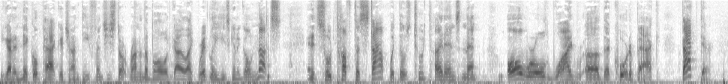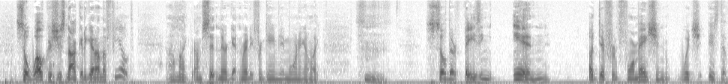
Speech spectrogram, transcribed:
You got a nickel package on defense. You start running the ball with a guy like Ridley, he's going to go nuts. And it's so tough to stop with those two tight ends and that all-world wide uh, the quarterback back there. So Welker's just not going to get on the field. And I'm like, I'm sitting there getting ready for game day morning. I'm like, hmm. So they're phasing in a different formation, which is the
